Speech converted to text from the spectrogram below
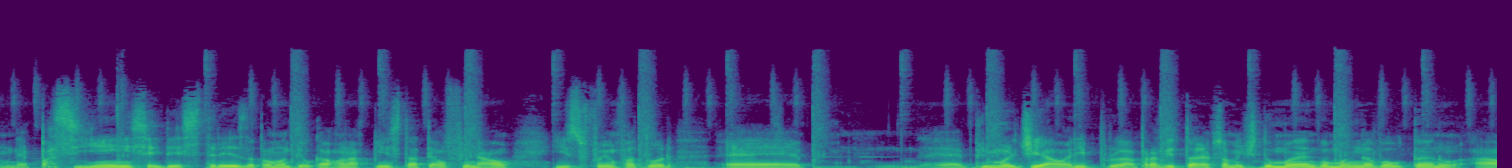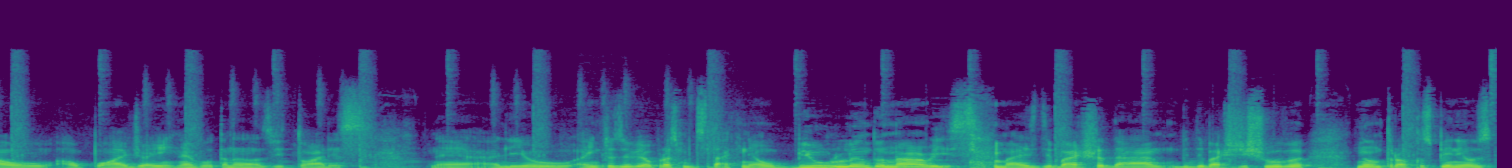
né, paciência e destreza para manter o carro na pista até o final. E isso foi um fator é, é, primordial ali para a vitória, principalmente do Manga, o Manga voltando ao, ao pódio aí, né? Voltando às vitórias. Né, ali o, inclusive é o próximo destaque, né? O Bill Lando Norris, mas debaixo da debaixo de chuva não troca os pneus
